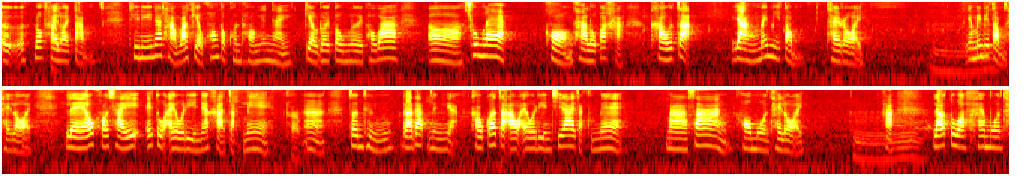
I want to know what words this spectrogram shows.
เออโรคไทรอยด์ต่ำทีนี้เนี่ยถามว่าเกี่ยวข้องกับคนท้องยังไง เกี่ยวโดยตรงเลย เพราะว่าเอ่อช่วงแรกของทารกอะค่ะเขาจะยังไม่มีต่อมไทรอยด์ยังไม่มีต่อมไทรอยด์แล้วเขาใช้ไอ้ตัวไอโอดีนเนี่ยค่ะจากแม่ครับอ่า จนถึงระดับหนึ่งเนี่ยเขาก็จะเอาไอโอดีนที่ได้จากคุณแม่ มาสร้างฮอร์โมนไทรอยด์อืมค่ะแล้วตัวฮอร์โมนไท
